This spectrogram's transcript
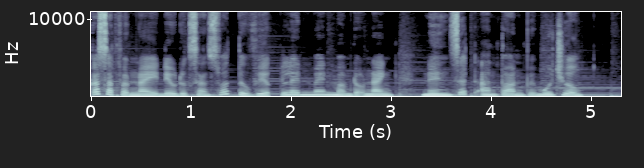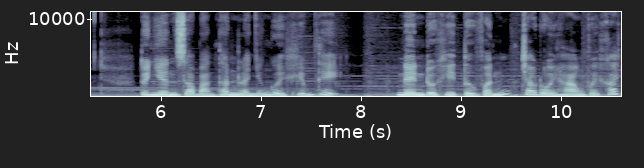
Các sản phẩm này đều được sản xuất từ việc lên men mầm đậu nành nên rất an toàn với môi trường. Tuy nhiên do bản thân là những người khiếm thị nên đôi khi tư vấn, trao đổi hàng với khách,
